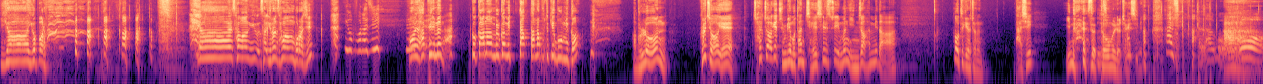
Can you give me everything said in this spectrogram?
만능주의자! 이야, 이것 봐라. 야, 상황 이런 상황은 뭐라지? 이거 뭐라지? 아니, 하필이면 그 까만 물감이 딱 달라붙을 게 뭡니까? 아, 물론 그렇죠. 예. 철저하게 준비 못한 제 실수임은 인정합니다. 어떻게 해요, 저는? 다시 인터넷에서 도움을 요청했습니다. 하지 말라고. 아.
